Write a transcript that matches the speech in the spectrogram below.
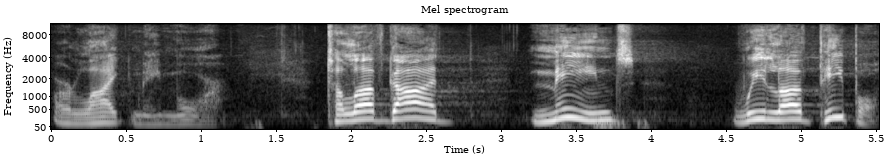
or like me more. To love God means we love people.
